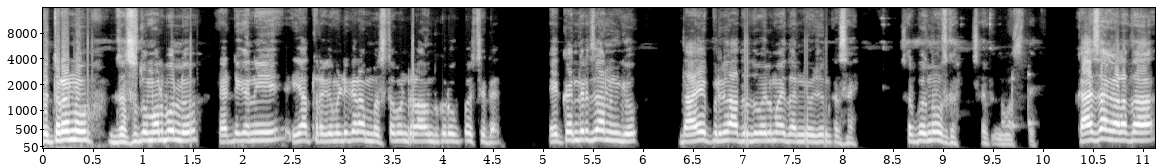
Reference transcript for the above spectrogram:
मित्रांनो जसं तुम्हाला बोललो या ठिकाणी यात्रा कमिटी ग्रामस्थ मंडळ औंधकर उपस्थित आहेत. एकंदरीत जाणून घेऊ दहा एप्रिल आदत बैल मैदान नियोजन कसं आहे? सरपंच नमस्कार. साहेब नमस्ते. काय सांगाल आता?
